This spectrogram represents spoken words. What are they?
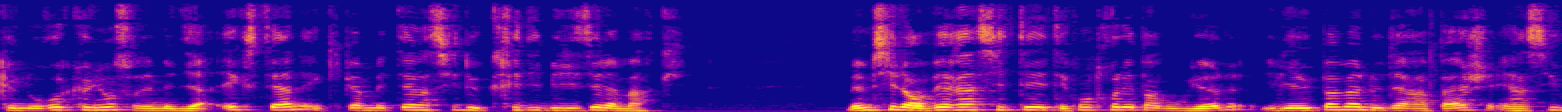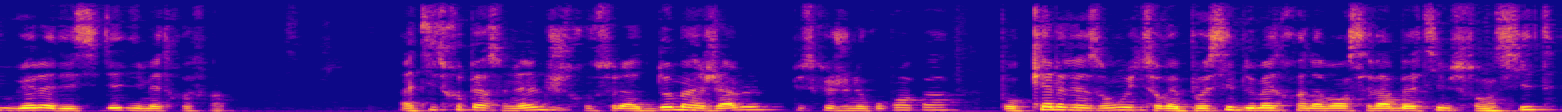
que nous recueillons sur des médias externes et qui permettaient ainsi de crédibiliser la marque. Même si leur véracité était contrôlée par Google, il y a eu pas mal de dérapages et ainsi Google a décidé d'y mettre fin. À titre personnel, je trouve cela dommageable puisque je ne comprends pas pour quelle raison il serait possible de mettre en avant ces verbatims sur son site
